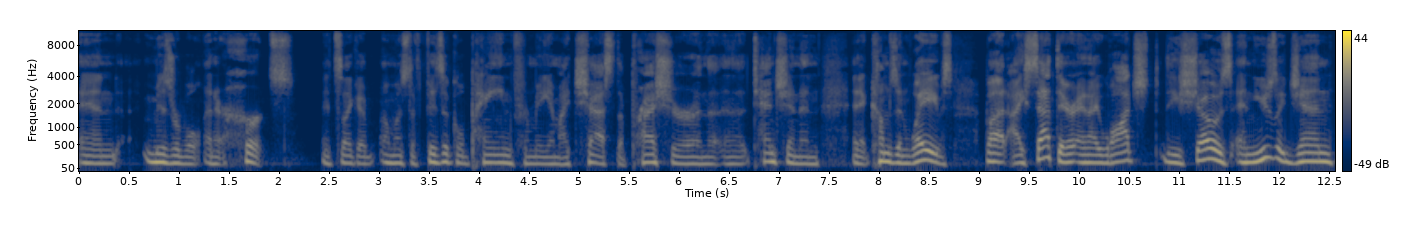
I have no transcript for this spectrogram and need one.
and miserable and it hurts. It's like a almost a physical pain for me in my chest, the pressure and the, and the tension, and and it comes in waves. But I sat there and I watched these shows, and usually Jen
